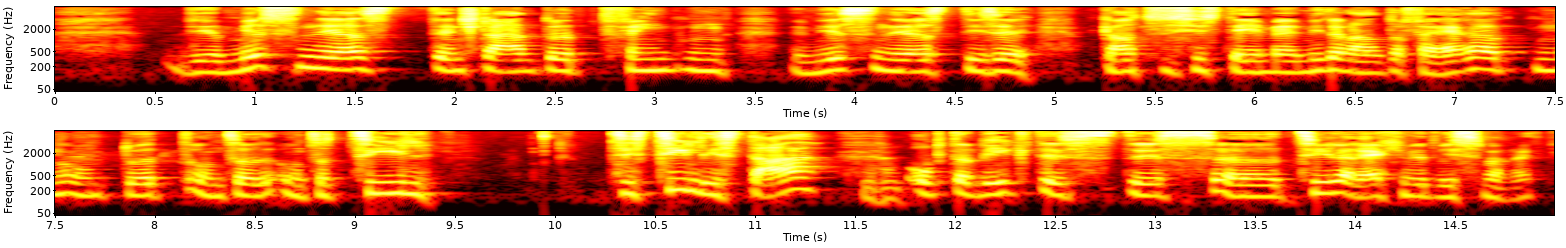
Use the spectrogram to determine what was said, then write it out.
Wir müssen erst den Standort finden. Wir müssen erst diese ganzen Systeme miteinander verheiraten und dort unser, unser Ziel das Ziel ist da. Mhm. Ob der Weg das, das äh, Ziel erreichen wird, wissen wir nicht.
